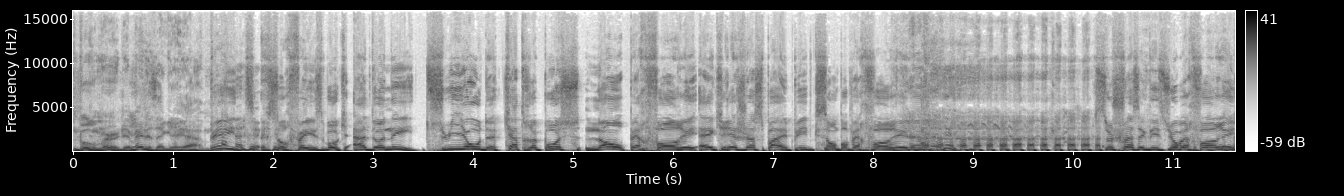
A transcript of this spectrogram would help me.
Boomer, t'es bien désagréable. Pete sur Facebook a donné tuyau de 4 pouces non perforés. Hey Chris, j'espère, Pete, qui sont pas perforés, là. Qu'est-ce que je fais avec des tuyaux perforés?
